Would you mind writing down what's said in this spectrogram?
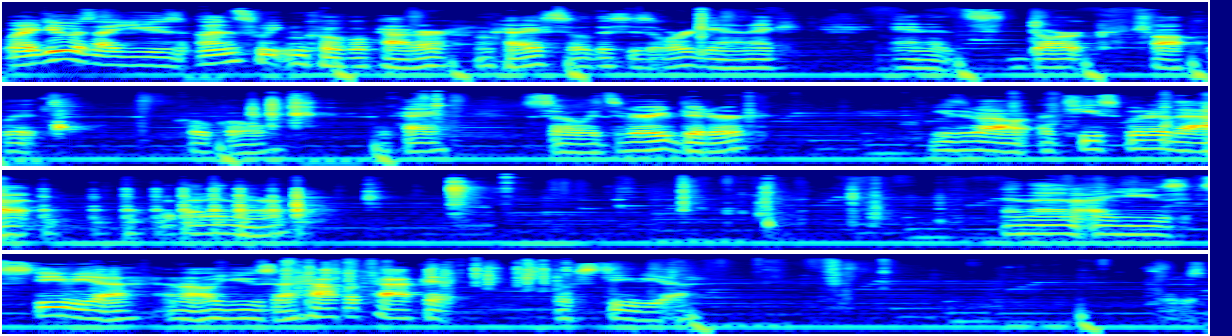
what I do is I use unsweetened cocoa powder, okay, so this is organic, and it's dark chocolate cocoa, okay, so it's very bitter. Use about a teaspoon of that, put that in there. And then I use stevia, and I'll use a half a packet of stevia. So just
